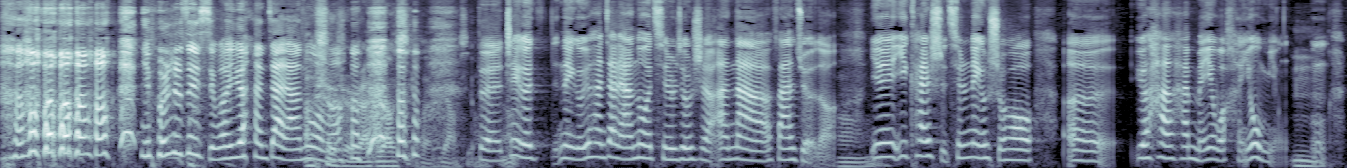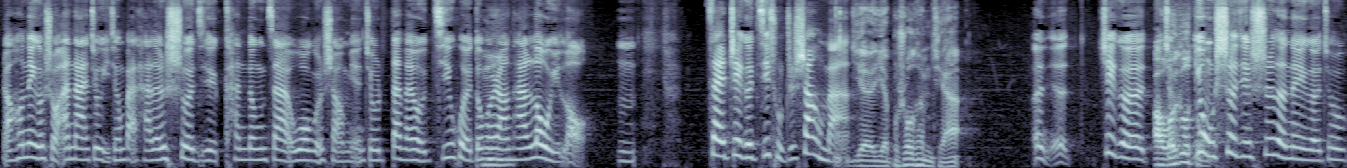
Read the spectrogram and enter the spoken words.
你不是最喜欢约翰加里亚诺吗？是是是，比较喜欢，比较喜欢。对，这个那个约翰加里亚诺其实就是安娜发掘的，因为一开始其实那个时候，呃，约翰还没有很有名，嗯，然后那个时候安娜就已经把他的设计刊登在 Vogue 上面，就是但凡有机会都会让他露一露，嗯，在这个基础之上吧，也也不收他们钱，呃呃，这个啊，我用设计师的那个就。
